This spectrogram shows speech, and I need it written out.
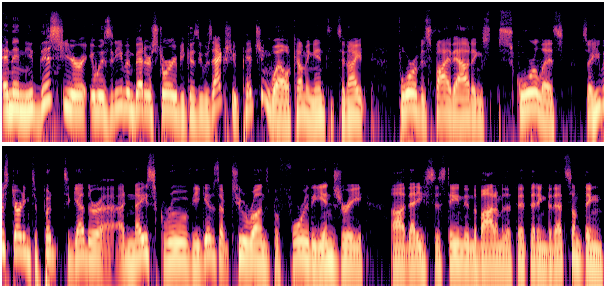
And then this year it was an even better story because he was actually pitching well coming into tonight. Four of his five outings scoreless, so he was starting to put together a, a nice groove. He gives up two runs before the injury uh, that he sustained in the bottom of the fifth inning. But that's something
